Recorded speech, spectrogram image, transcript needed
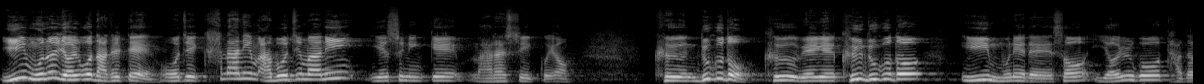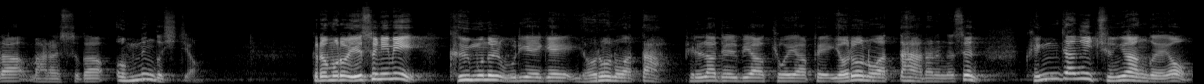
이 문을 열고 닫을 때 오직 하나님 아버지만이 예수님께 말할 수 있고요. 그 누구도 그 외에 그 누구도 이 문에 대해서 열고 닫으라 말할 수가 없는 것이죠. 그러므로 예수님이 그 문을 우리에게 열어놓았다. 빌라델비아 교회 앞에 열어놓았다라는 것은 굉장히 중요한 거예요.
